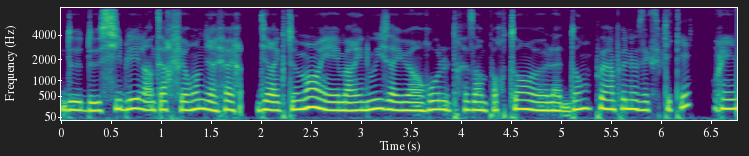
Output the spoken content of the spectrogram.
de, de, cibler l'interféron directement. Et Marie-Louise a eu un rôle très important là-dedans. Vous pouvez un peu nous expliquer? Oui,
